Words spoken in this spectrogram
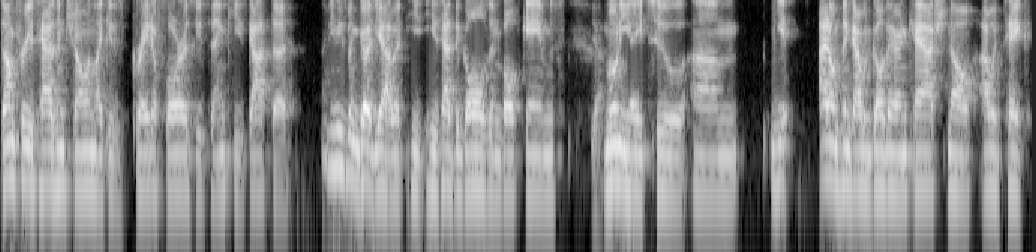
Dumfries hasn't shown like as great a floor as you'd think. He's got the. I mean, he's been good, yeah, but he he's had the goals in both games. Yeah. Meunier too. Um, yeah, I don't think I would go there in cash. No, I would take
